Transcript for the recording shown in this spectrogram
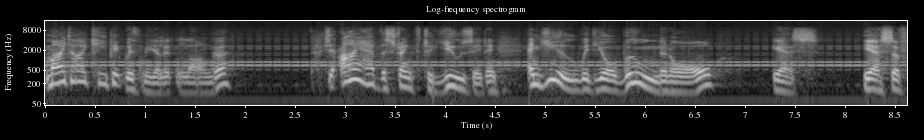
Might I keep it with me a little longer? See, I have the strength to use it, and, and you, with your wound and all, Yes. Yes, of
